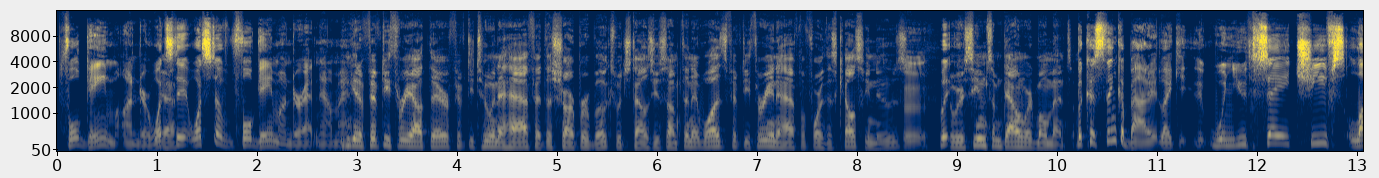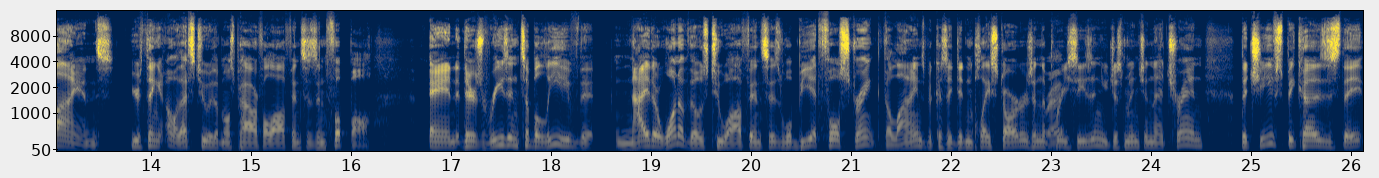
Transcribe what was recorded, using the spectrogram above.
full game under? What's the what's the full game under at now, You man? can get a 53 out there, 52 and a half at the sharper books, which tells you something. It was 53 and a half before this Kelce news. Hmm. So we're seeing some downward momentum. Because think about it, like when you say Chiefs Lions, you're thinking, oh, that's two of the most powerful offenses in football. And there's reason to believe that neither one of those two offenses will be at full strength. The Lions because they didn't play starters in the Right. preseason. You just mentioned that trend. The Chiefs because they,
